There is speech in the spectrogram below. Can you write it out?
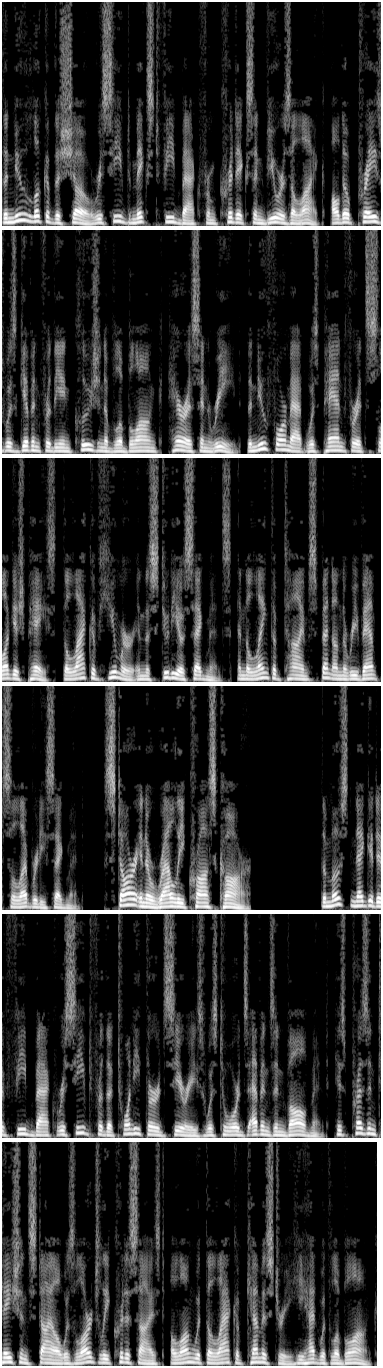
The new look of the show received mixed feedback from critics and viewers alike. Although praise was given for the inclusion of LeBlanc, Harris, and Reid, the new format was panned for its sluggish pace, the lack of humor in the studio segments, and the length of time spent on the revamped celebrity segment, Star in a Rally Cross Car. The most negative feedback received for the 23rd series was towards Evans' involvement. His presentation style was largely criticized, along with the lack of chemistry he had with LeBlanc.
